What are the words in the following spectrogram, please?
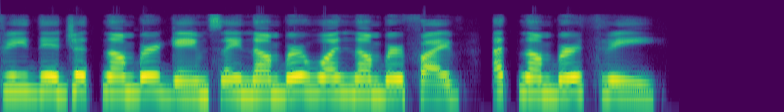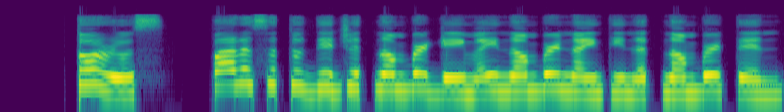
3-digit number games ay number 1, number 5, at number 3. Taurus, para sa 2-digit number game ay number 19 at number 10,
